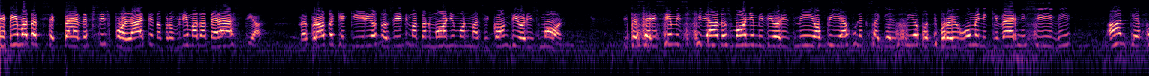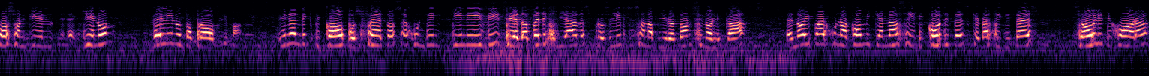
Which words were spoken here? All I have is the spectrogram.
ζητήματα της εκπαίδευσης πολλά και τα προβλήματα τεράστια. Με πρώτο και κύριο το ζήτημα των μόνιμων μαζικών διορισμών. Οι 4.500 μόνιμοι διορισμοί οι οποίοι έχουν εξαγγελθεί από την προηγούμενη κυβέρνηση ήδη, αν και εφόσον γίνουν, δεν λύνουν το πρόβλημα. Είναι ενδεικτικό πως φέτος έχουν γίνει ήδη 35.000 προσλήψεις αναπληρωτών συνολικά, ενώ υπάρχουν ακόμη κενά σε ειδικότητες και καθηγητές σε όλη τη χώρα.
